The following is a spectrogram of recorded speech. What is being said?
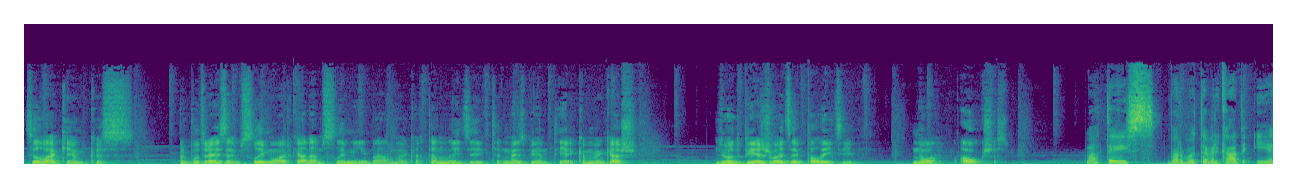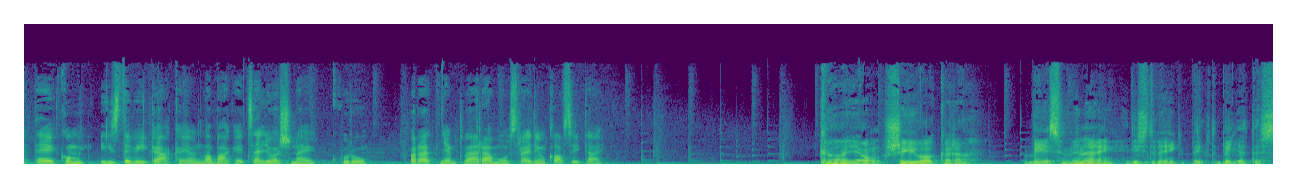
cilvēkiem, kas varbūt reizēm slimo ar kādām slimībām vai kā tam līdzīgi, tad mēs bijām tie, kam vienkārši ļoti bieži vajadzēja palīdzību no augšas. Matīs, varbūt tev ir kādi ieteikumi izdevīgākai un labākai ceļošanai, kuru varētu ņemt vērā mūsu raidījuma klausītāji? Kā jau šī vakara viesi minēja, ir izdevīgi pirkt biļetes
